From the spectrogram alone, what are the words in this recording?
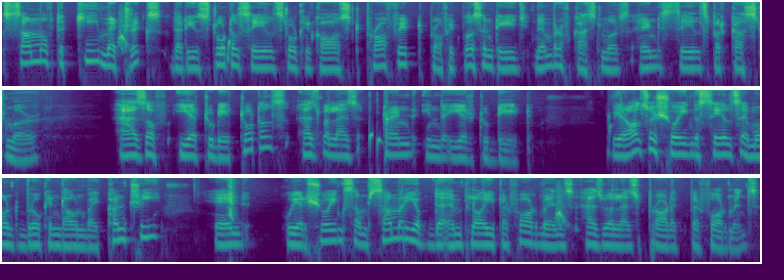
some of the key metrics that is total sales, total cost, profit, profit percentage, number of customers and sales per customer as of year to date totals as well as trend in the year to date. We are also showing the sales amount broken down by country and we are showing some summary of the employee performance as well as product performance.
